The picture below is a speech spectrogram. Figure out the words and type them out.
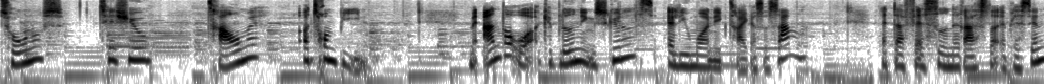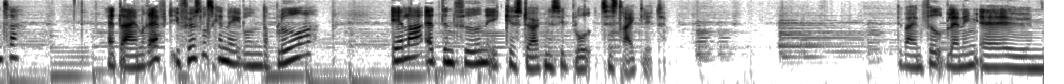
Tonus, tissue, traume og trombin. Med andre ord kan blødningen skyldes, at livmoderen ikke trækker sig sammen, at der er fastsiddende rester af placenta, at der er en rift i fødselskanalen, der bløder, eller at den fødende ikke kan størkne sit blod tilstrækkeligt. Det var en fed blanding af øh,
